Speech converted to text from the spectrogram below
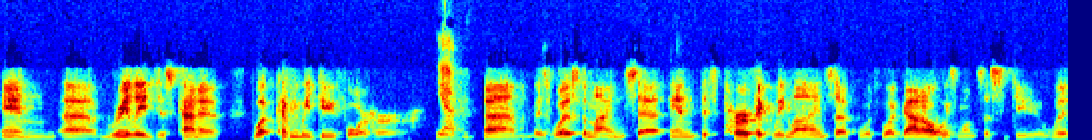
and uh, really just kind of what can we do for her yeah. um, as was the mindset. And this perfectly lines up with what god always wants us to do was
